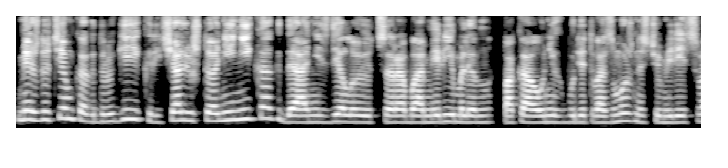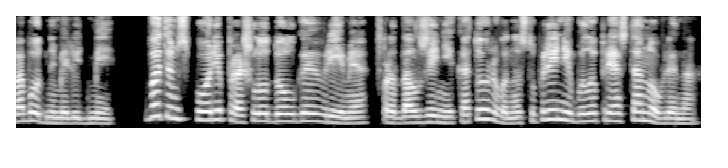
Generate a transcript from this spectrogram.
между тем, как другие кричали, что они никогда не сделаются рабами римлян, пока у них будет возможность умереть свободными людьми. В этом споре прошло долгое время, в продолжении которого наступление было приостановлено.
